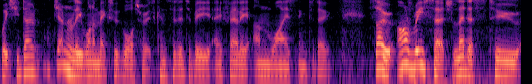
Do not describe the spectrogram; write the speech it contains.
which you don't generally want to mix with water. It's considered to be a fairly unwise thing to do. So, our research led us to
